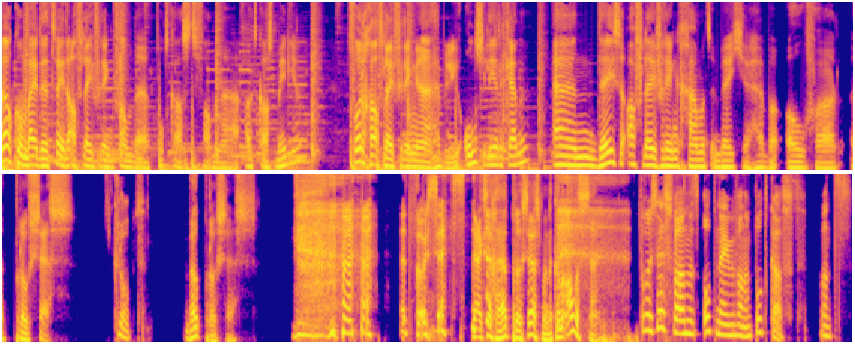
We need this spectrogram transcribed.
Welkom bij de tweede aflevering van de podcast van uh, Outcast Media. Vorige aflevering uh, hebben jullie ons leren kennen. En deze aflevering gaan we het een beetje hebben over het proces. Klopt. Welk proces? het proces. Ja, ik zeg het proces, maar dat kan alles zijn. Het proces van het opnemen van een podcast. Want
